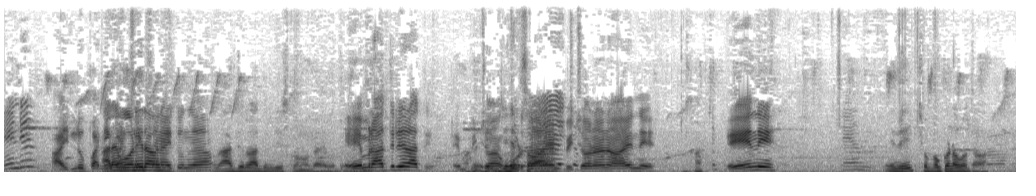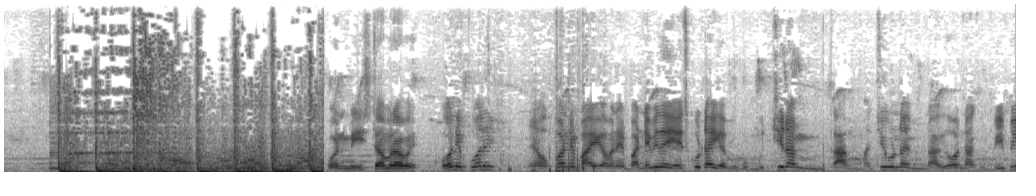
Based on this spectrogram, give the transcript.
ఏంటి? ఆ ఇల్లు పని రాత్రి తీసుకొని. ఏం రాత్రి పిచ్చోనా? పిచ్చోనా ఏంది? చెప్పకుండా పోతావా? పోనీ మీ ఇష్టం రా పోయి. పోనీ పోని. నేను ఒక్కడిని బాయ్ ఇక నేను బండి మీద వేసుకుంటా ఇక ముచ్చిన మంచిగా ఉండదు నాకు నాకు బీపీ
